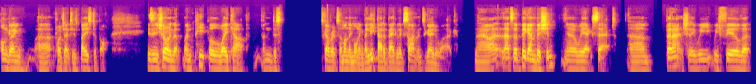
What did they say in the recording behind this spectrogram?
ongoing uh, project is based upon is ensuring that when people wake up and discover it's a monday morning they leap out of bed with excitement to go to work. Now uh, that's a big ambition you know, we accept. Um, but actually we we feel that,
